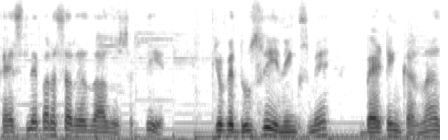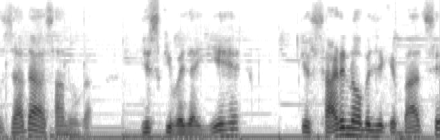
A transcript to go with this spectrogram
فیصلے پر اثر انداز ہو سکتی ہے، کیونکہ دوسری اننگز میں بیٹنگ کرنا زیادہ آسان ہوگا۔ جس کی وجہ یہ ہے کہ ساڑھے نو بجے کے بعد سے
